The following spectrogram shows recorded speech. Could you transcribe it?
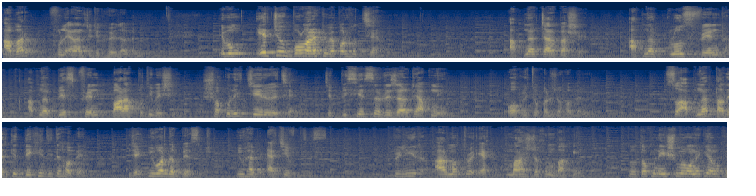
আবার ফুল এনার্জেটিক হয়ে যাবেন। এবং এর চেয়েও বড় আরেকটা ব্যাপার হচ্ছে, আপনার চারপাশে, আপনার ক্লোজ ফ্রেন্ড আপনার বেস্ট ফ্রেন্ড পাড়া প্রতিবেশী, সকলেই চেয়ে রয়েছে যে বিসিএস এর রেজাল্টে আপনি অকৃতকার্য হবেন। সো আপনার তাদেরকে দেখিয়ে দিতে হবে যে you are the best you have achieve this প্রিলির আর মাত্র এক মাস যখন বাকি, তো তখন এই সময় অনেকেই আমাকে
